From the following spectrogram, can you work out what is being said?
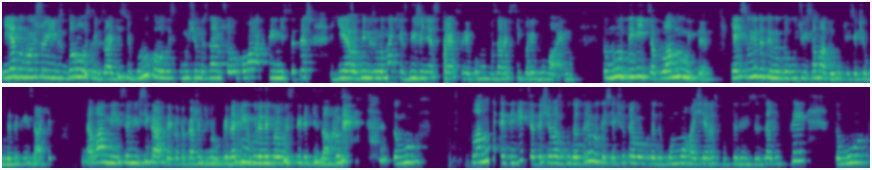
І я думаю, що і дорослі з радістю порухувались, тому що ми знаємо, що рухова активність це теж є одним з елементів зниження стресу, в якому ми зараз всі перебуваємо. Тому дивіться, плануйте. Я і свою дитину долучу, і сама долучусь, якщо буде такий захід. А вам і самі всі карти, як ото кажуть, в руки, да гріх буде не провести такі заходи. Тому плануйте, дивіться те, що вас буде отримуватися. Якщо треба буде допомога, ще раз повторюсь, залюбки. Тому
